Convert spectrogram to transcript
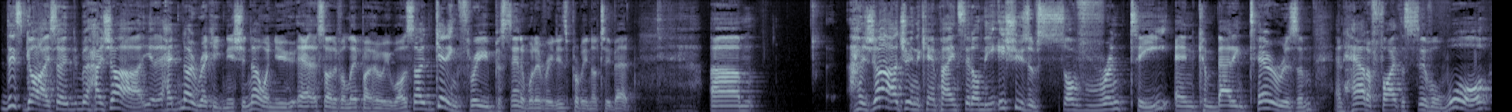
this guy, so Hajar had no recognition. No one knew outside of Aleppo who he was. So getting three percent or whatever it is probably not too bad. Um, Hajar, during the campaign, said on the issues of sovereignty and combating terrorism and how to fight the civil war,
